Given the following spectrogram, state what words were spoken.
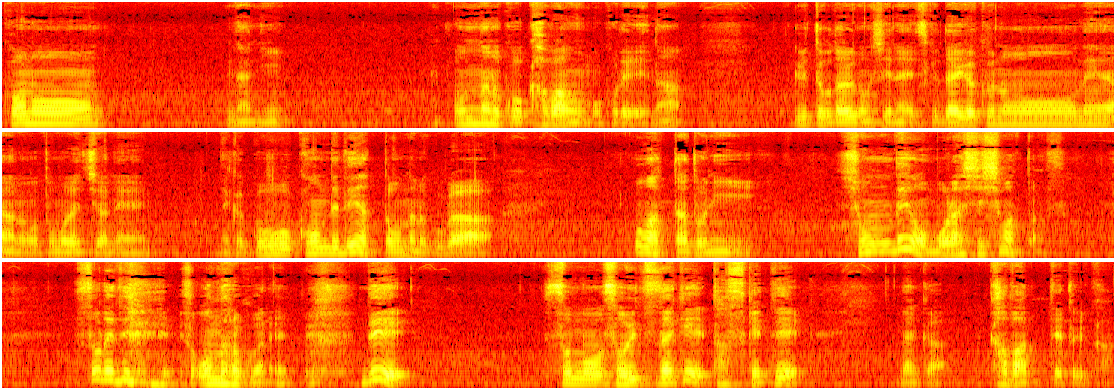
この何？女の子をかばうのもこれな。言ったことあるかもしれないですけど大学のねあの友達はねなんか合コンで出会った女の子が終わった後にしょんべんを漏らしてしまったんですよ。それで 女の子がね。でそのそいつだけ助けてなんかかばってというか。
